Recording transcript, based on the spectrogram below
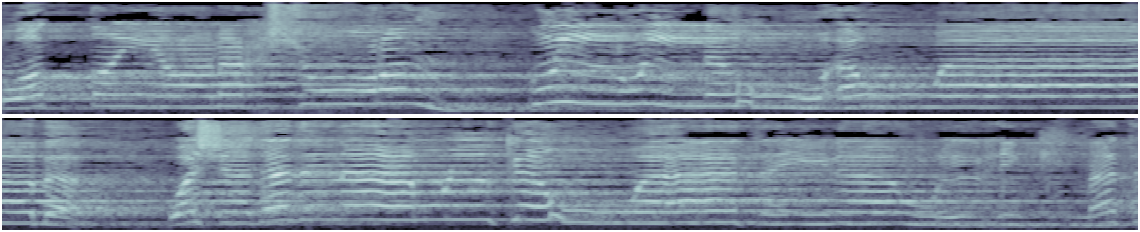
وَالطَّيْرَ مَحْشُورًا ۖ كُلٌّ لَّهُ أَوَّابٌ. وَشَدَدْنَا مُلْكَهُ وَآتَيْنَاهُ الْحِكْمَةَ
